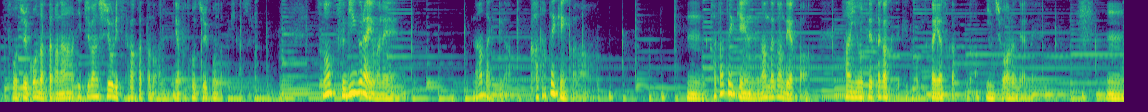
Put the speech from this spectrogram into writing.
総中根だったかな？一番使用率高かったのは、やっぱ総中根だった気がする。その次ぐらいはね、なんだっけな？片手剣かな？うん、片手剣なんだかんだやっぱ汎用性高くて結構使いやすかった印象あるんだよね。うん。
